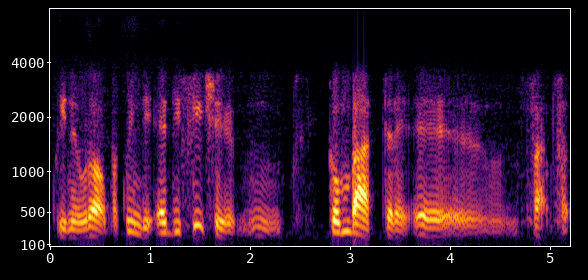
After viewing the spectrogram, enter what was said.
qui in Europa, quindi è difficile mh, combattere, eh, fa, fa,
